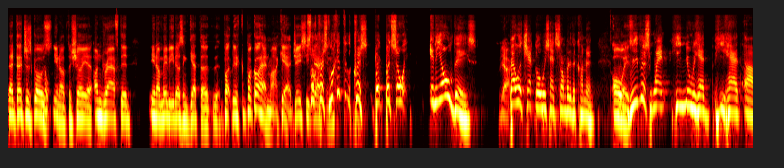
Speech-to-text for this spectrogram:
that that just goes, Nope. you know, to show you undrafted. You know, maybe he doesn't get the, the- but but go ahead, Mark. Yeah, JC. So, Chris, look at the Chris, but but so in the old days, yeah, Belichick always had somebody to come in. When always. Revis went. He knew he had he had uh,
